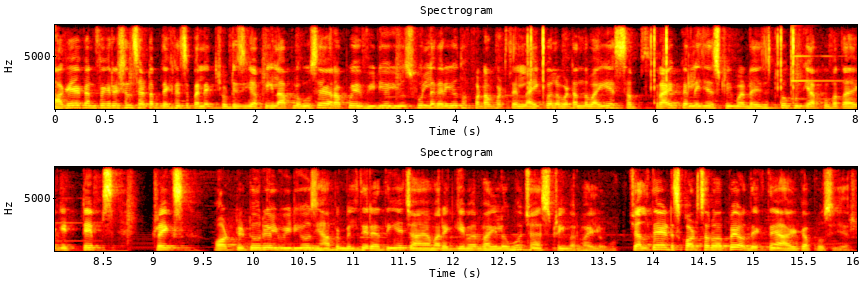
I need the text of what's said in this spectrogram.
आगे का कन्फिग्रेशन सेटअप देखने से पहले एक छोटी सी अपील आप लोगों से अगर आपको ये वीडियो यूजफुल लग रही हो तो फटाफट से लाइक वाला बटन दबाइए सब्सक्राइब कर लीजिए स्ट्रीमर डाइजेस्ट को क्योंकि आपको पता है कि टिप्स ट्रिक्स और ट्यूटोरियल वीडियोस यहाँ पे मिलती रहती हैं चाहे हमारे गेमर भाई लोग हों चाहे स्ट्रीमर भाई लोग हों। चलते हैं डिस्कॉर्ड सर्वर पे और देखते हैं आगे का प्रोसीजर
